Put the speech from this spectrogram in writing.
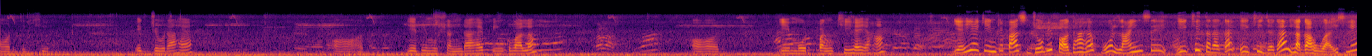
और देखिए, एक जोड़ा है और ये भी मुशंडा है, पिंक वाला। और ये मोर पंखी है यहाँ। यही है कि इनके पास जो भी पौधा है, वो लाइन से एक ही तरह का, एक ही जगह लगा हुआ है। इसलिए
